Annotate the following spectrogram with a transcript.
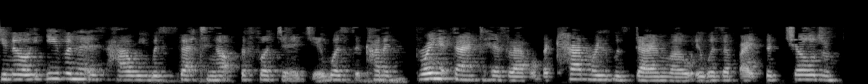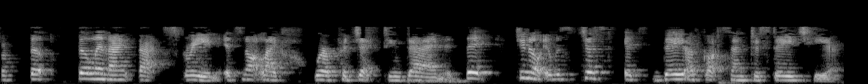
you know, even as how he was setting up the footage, it was to kind of bring it down to his level. The camera was down low. It was about the children filling out that screen. It's not like we're projecting down. They, you know, it was just, it's, they have got center stage here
